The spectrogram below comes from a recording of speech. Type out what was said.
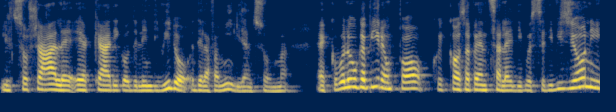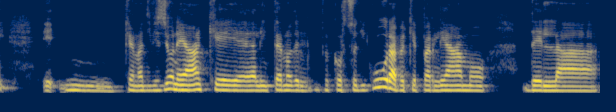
il sociale è a carico dell'individuo e della famiglia, insomma. Ecco, volevo capire un po' che cosa pensa lei di queste divisioni, e, mh, che è una divisione anche all'interno del percorso di cura, perché parliamo della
